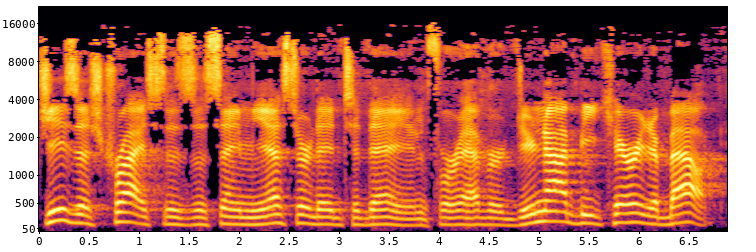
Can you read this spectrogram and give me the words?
Jesus Christ is the same yesterday, today, and forever. Do not be carried about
